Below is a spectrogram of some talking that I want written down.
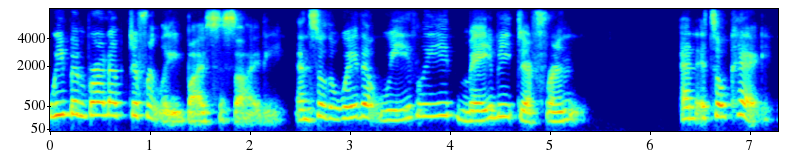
we've been brought up differently by society. And so the way that we lead may be different and it's okay.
